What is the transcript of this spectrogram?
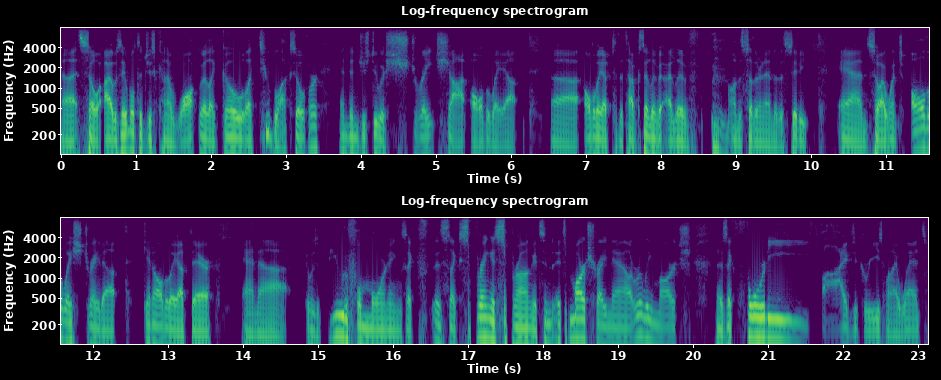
Uh, so I was able to just kind of walk or like go like two blocks over and then just do a straight shot all the way up, uh, all the way up to the top because I live I live on the southern end of the city, and so I went all the way straight up, get all the way up there, and uh, it was a beautiful morning. It's like it's like spring has sprung. It's in it's March right now, early March. It was like 45 degrees when I went.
